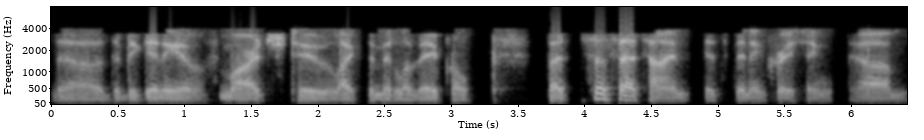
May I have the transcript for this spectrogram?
the, the beginning of March to like the middle of April. But since that time, it's been increasing. Um,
